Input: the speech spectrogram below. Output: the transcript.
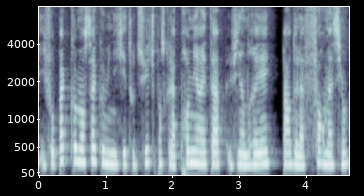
il ne faut pas commencer à communiquer tout de suite. Je pense que la première étape viendrait par de la formation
